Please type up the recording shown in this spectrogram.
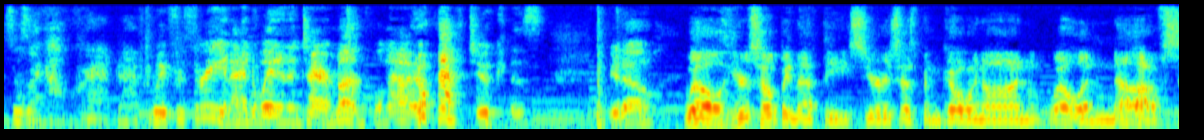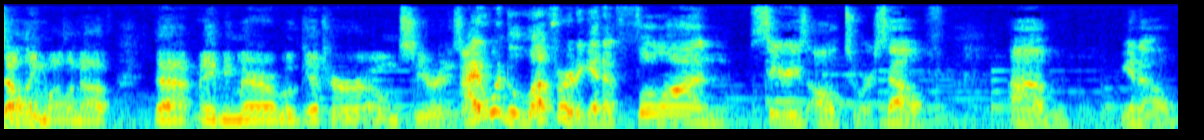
So I was like, oh crap, I have to wait for three, and I had to wait an entire month. Well, now I don't have to because, you know, Well, here's hoping that the series has been going on well enough, selling well enough, that maybe Mera will get her own series. I would love for her to get a full-on series all to herself. Um, you know,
